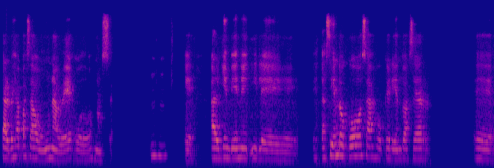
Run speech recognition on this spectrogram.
tal vez ha pasado una vez o dos, no sé, que alguien viene y le está haciendo cosas o queriendo hacer eh,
